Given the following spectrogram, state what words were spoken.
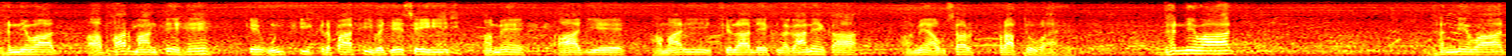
धन्यवाद, आभार मानते हैं। कि उनकी कृपा की वजह से ही हमें आज ये हमारी शिलालेख लगाने का हमें अवसर प्राप्त हुआ है। धन्यवाद। धन्यवाद।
